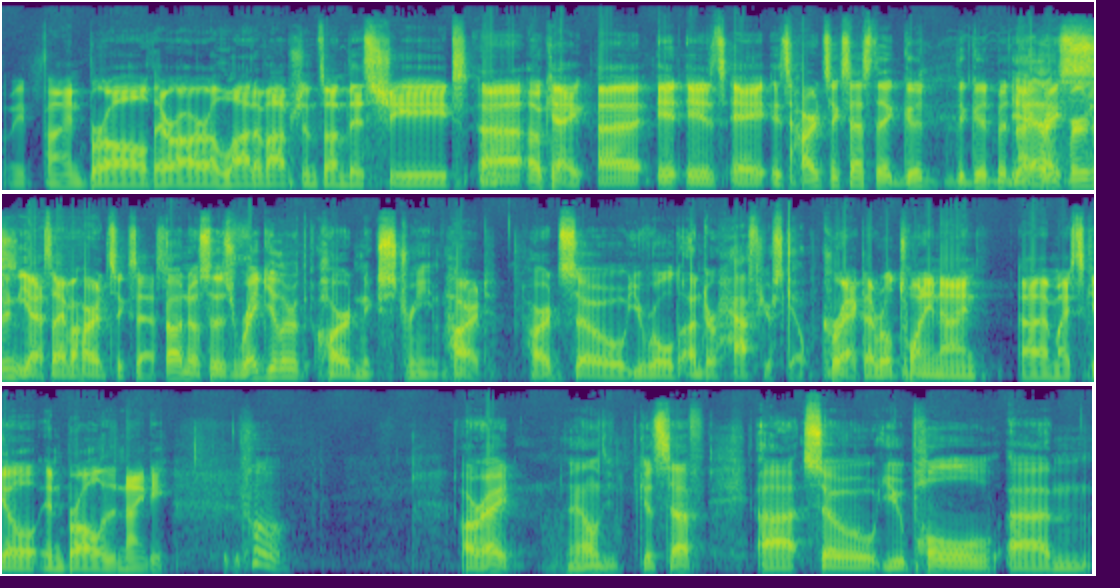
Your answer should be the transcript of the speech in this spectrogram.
let me find brawl. There are a lot of options on this sheet. Uh, okay. Uh, it is a is hard success the good the good but not great version. Yes, I have a hard success. Oh no, so there's regular, hard, and extreme. Hard. Hard. So you rolled under half your skill. Correct. I rolled twenty nine. Uh, my skill in brawl is ninety. All right. Well, good stuff. Uh, so you pull um,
